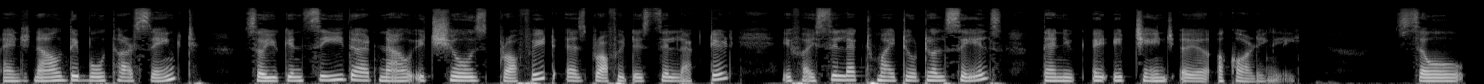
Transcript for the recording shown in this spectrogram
And now they both are synced. So you can see that now it shows profit as profit is selected. If I select my total sales then you, it, it change uh, accordingly. So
